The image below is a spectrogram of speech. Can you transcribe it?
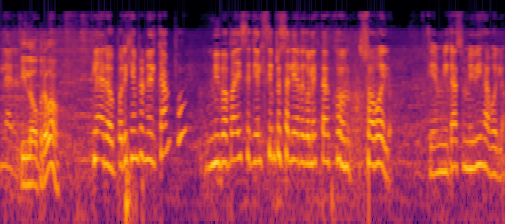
Claro. y lo probó. Claro, por ejemplo, en el campo, mi papá dice que él siempre salía a recolectar con su abuelo, que en mi caso es mi bisabuelo.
